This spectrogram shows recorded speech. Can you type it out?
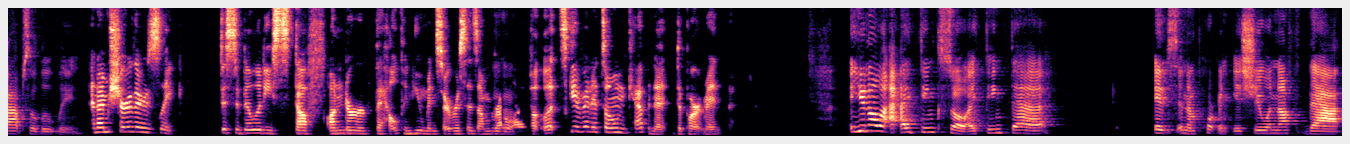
Absolutely. And I'm sure there's like disability stuff under the Health and Human Services umbrella, but let's give it its own cabinet department. You know, I, I think so. I think that it's an important issue enough that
